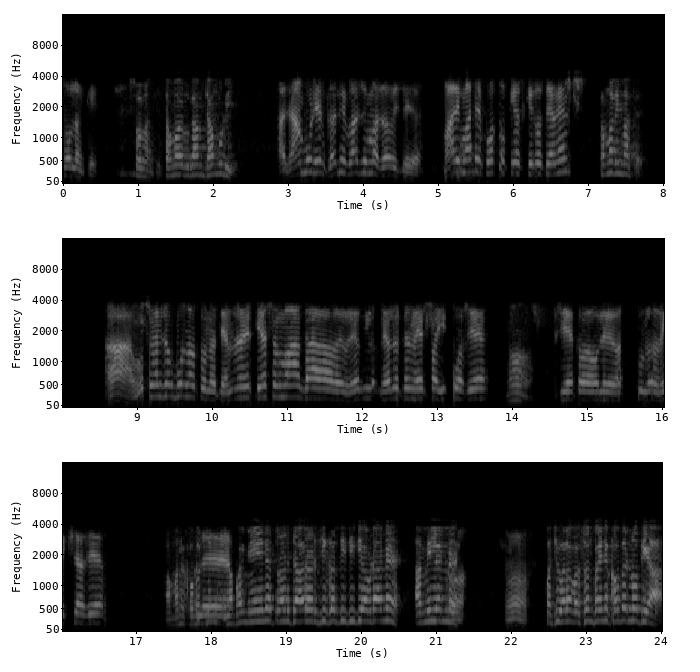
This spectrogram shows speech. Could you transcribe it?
સોલંકી. સોલંકી. તમારું ગામ જાંબુડી? આ જાંબુડી એમ ઘરની બાજુમાં રહે છે. મારી માટે ખોટો કેસ કર્યો તેણે. તમારી માથે? હા હું તો બોલાવતો નથી. એટલે સ્ટેશનમાં સ્ટેશન એક પાસે ઇકો છે. પછી એક ઓલી અતુલ રિક્ષા છે. આ મને ખબર છે ભાઈ મેં એને ત્રણ ચાર અરજી કરી દીધી હતી આવડાને આ મિલન ને હા. હા. પછી ઓલા વસંતભાઈ ને ખબર નહોતી આ.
